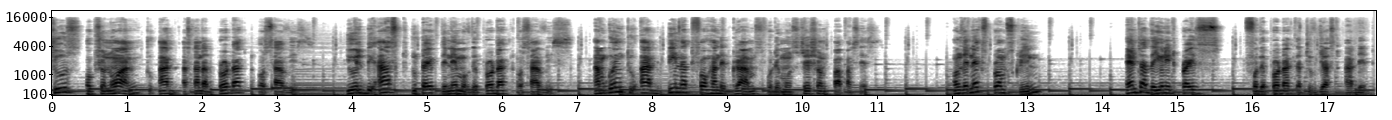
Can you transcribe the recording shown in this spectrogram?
choose option 1 to add a standard product or service. You will be asked to type the name of the product or service. I'm going to add peanut 400 grams for demonstration purposes. On the next prompt screen, enter the unit price for the product that you've just added.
